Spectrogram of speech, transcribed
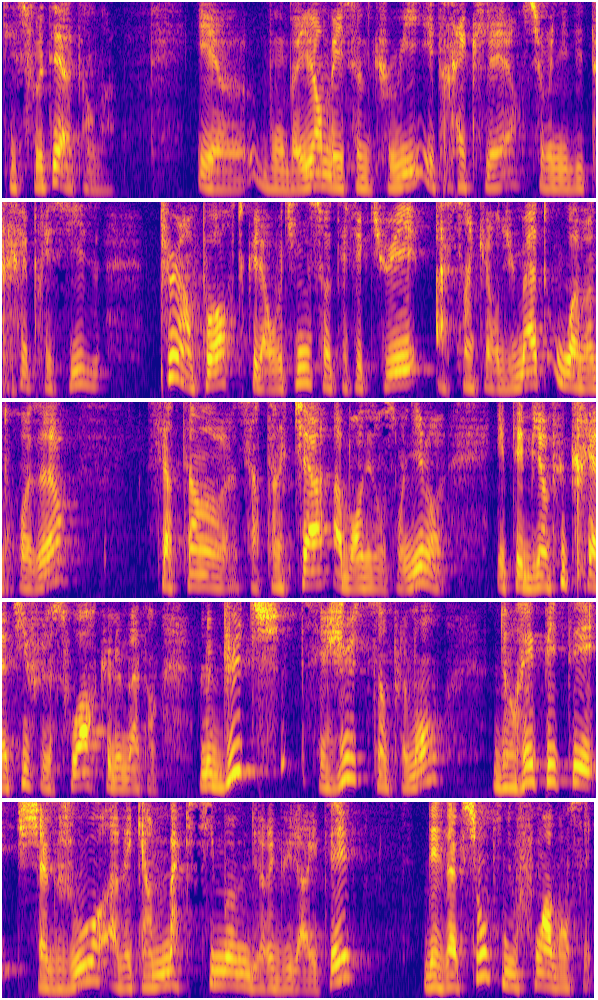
qu'ils souhaitaient atteindre. Et euh, bon, d'ailleurs, Mason Curry est très clair sur une idée très précise. Peu importe que la routine soit effectuée à 5 h du mat ou à 23 h certains, certains cas abordés dans son livre étaient bien plus créatifs le soir que le matin. Le but, c'est juste simplement de répéter chaque jour avec un maximum de régularité des actions qui nous font avancer.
